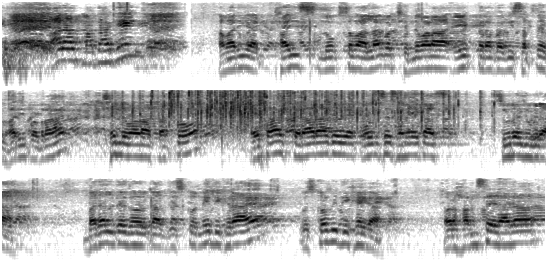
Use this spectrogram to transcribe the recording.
भारत माता की हमारी 28 लोकसभा अलग और छिंदवाड़ा एक तरफ़ अभी सब पे भारी पड़ रहा है। छिंदवाड़ा सबको एहसास करा रहा है कि यह कौन से समय का सूरज उग रहा है। बदलते दौर का जिसको नहीं दिख रहा है, उसको भी दिखेगा। और हमसे ज़्यादा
